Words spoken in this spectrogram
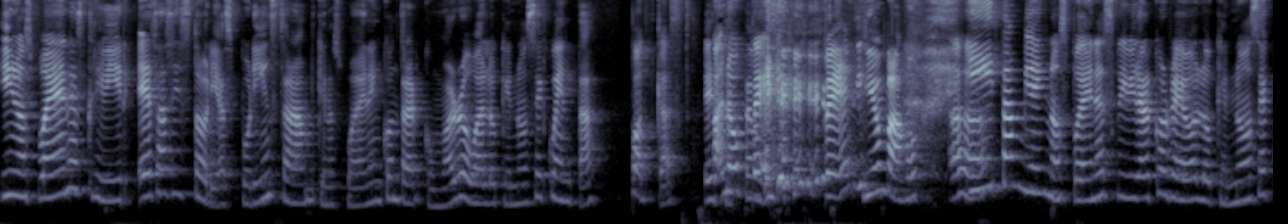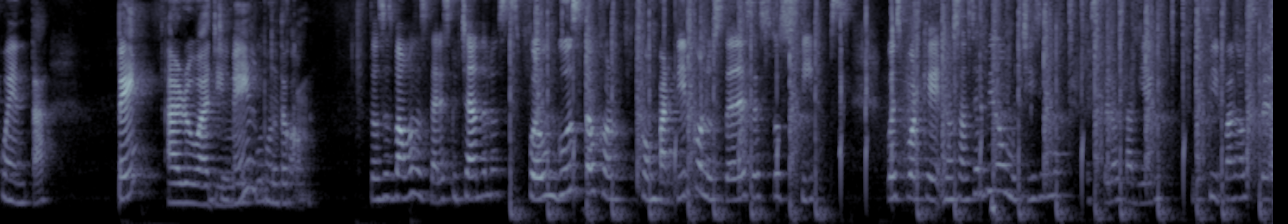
Y nos pueden escribir esas historias por Instagram que nos pueden encontrar como arroba lo que no se cuenta podcast. Ah, no, P. P, bajo. Y también nos pueden escribir al correo lo que no se cuenta p arroba gmail.com. Entonces vamos a estar escuchándolos. Fue un gusto compartir con ustedes estos tips, pues porque nos han servido muchísimo. Espero también les sirvan a ustedes,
